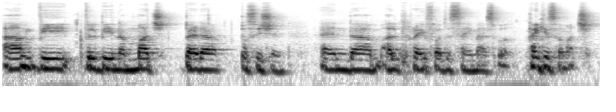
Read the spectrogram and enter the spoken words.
um, we will be in a much better position. And um, I'll pray for the same as well. Thank you so much.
